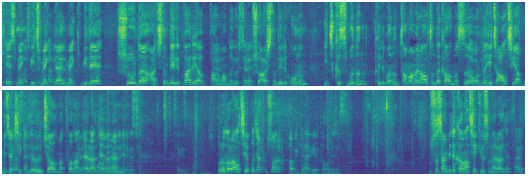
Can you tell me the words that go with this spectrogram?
kesmek, biçmek, tabii delmek. Bir de şurada açtığın delik var ya parmağımla göstereyim. Evet. Şu açtığın delik onun iç kısmının klimanın tamamen altında kalması. Tabii orada hiç alçı yapmayacak görsel- şekilde ölçü almak falan Evet, herhalde ona önemli. ettiğimiz için 8 yapmaktadır. Buralar alçı yapılacak mı sonra? Tabii ki her yeri kapatacağız. Usta sen bir de kanal çekiyorsun herhalde. Evet.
